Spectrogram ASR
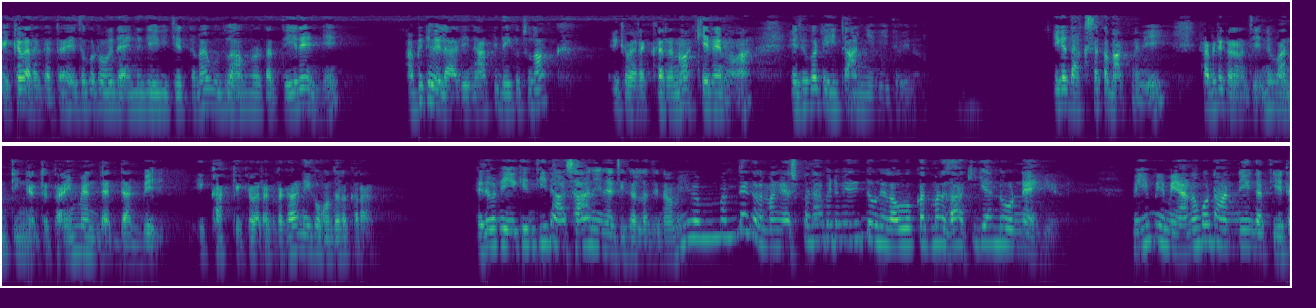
එකවරකට. එතකොට ওই දැනෙන දේ විදිහට තමයි බුදුහාමරට තේරෙන්නේ. අපිට වෙලා දින අපි දෙක තුනක් එකවර කරනවා, කෙරෙනවා. එතකොට හිත අන්‍ය විහිද වෙනවා. ඒක දක්ෂකමක් නෙවෙයි. අපිට කරන්න තියෙන්නේ one thing at a time and that done well. එකක් එකවරකට කරන්න ඒක හොඳට කරන්න. එතකොට ඒකෙන් තියෙන අසහනෙ නැති කරලා දෙනවා. මේක මම දැකලා මම අස්පනා අපිට වෙරිද්ද උනේ කවුරක්වත් මට සාක්ෂි කියන්න ඕනේ නැහැ කියලා. මෙහෙම මේ යනකොට අන්නේ ගතියට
